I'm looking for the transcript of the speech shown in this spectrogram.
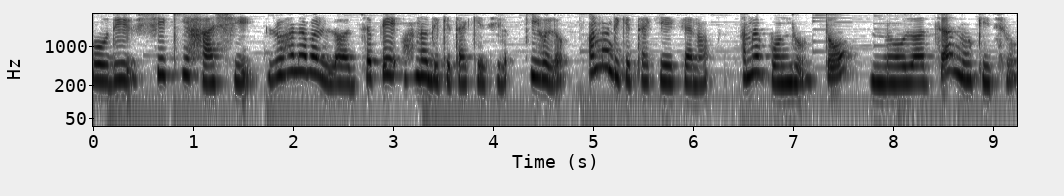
বৌদির সে কি হাসি? রোহান আবার লজ্জা পেয়ে অন্যদিকে তাকিয়েছিল। কি হলো? অন্যদিকে তাকিয়ে কেন? আমরা বন্ধু, তো নো লজ্জা, নো কিছু।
